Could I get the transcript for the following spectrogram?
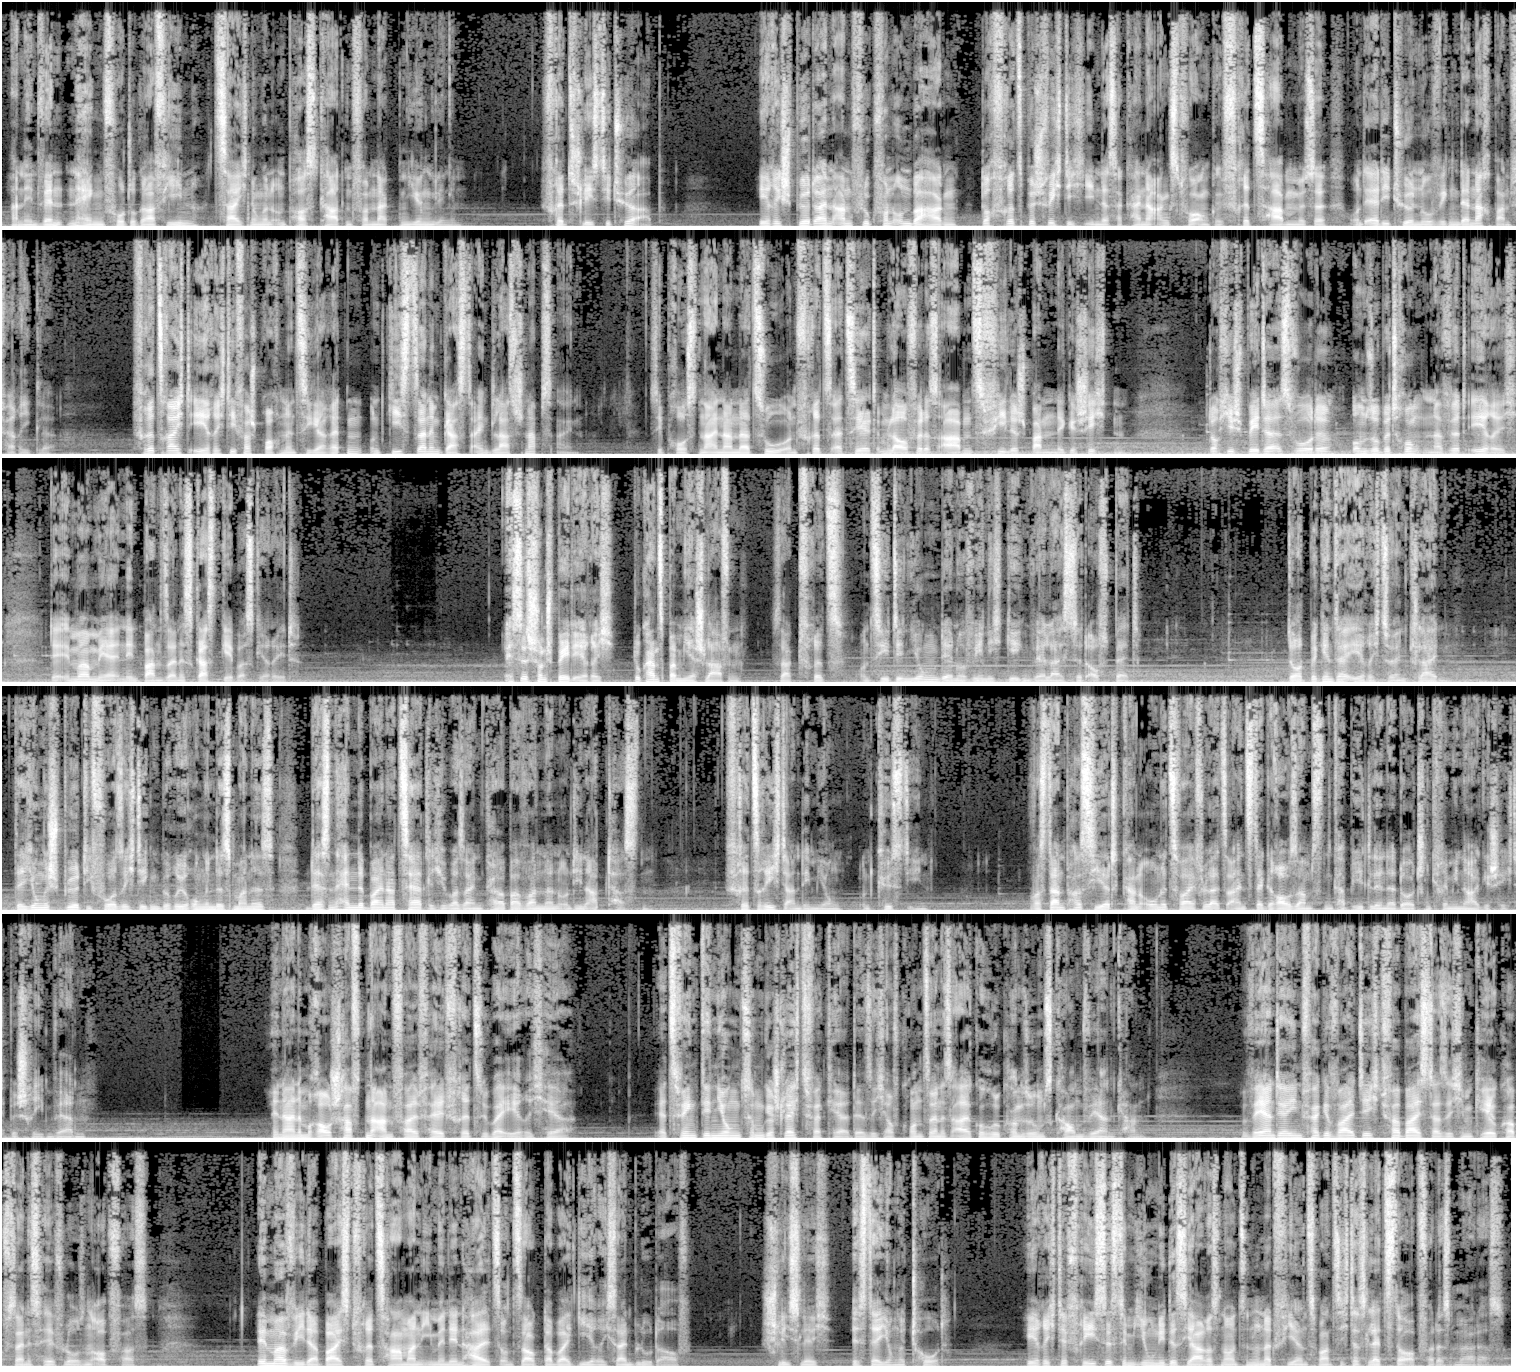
An den Wänden hängen Fotografien, Zeichnungen und Postkarten von nackten Jünglingen. Fritz schließt die Tür ab. Erich spürt einen Anflug von Unbehagen, doch Fritz beschwichtigt ihn, dass er keine Angst vor Onkel Fritz haben müsse und er die Tür nur wegen der Nachbarn verriegle. Fritz reicht Erich die versprochenen Zigaretten und gießt seinem Gast ein Glas Schnaps ein. Sie prosten einander zu und Fritz erzählt im Laufe des Abends viele spannende Geschichten, doch je später es wurde, umso betrunkener wird Erich, der immer mehr in den Bann seines Gastgebers gerät. Es ist schon spät, Erich. Du kannst bei mir schlafen, sagt Fritz und zieht den Jungen, der nur wenig Gegenwehr leistet, aufs Bett. Dort beginnt er Erich zu entkleiden. Der Junge spürt die vorsichtigen Berührungen des Mannes, dessen Hände beinahe zärtlich über seinen Körper wandern und ihn abtasten. Fritz riecht an dem Jungen und küsst ihn. Was dann passiert, kann ohne Zweifel als eines der grausamsten Kapitel in der deutschen Kriminalgeschichte beschrieben werden. In einem rauschhaften Anfall fällt Fritz über Erich her. Er zwingt den Jungen zum Geschlechtsverkehr, der sich aufgrund seines Alkoholkonsums kaum wehren kann. Während er ihn vergewaltigt, verbeißt er sich im Kehlkopf seines hilflosen Opfers. Immer wieder beißt Fritz Hamann ihm in den Hals und saugt dabei gierig sein Blut auf. Schließlich ist der Junge tot. Erich de Vries ist im Juni des Jahres 1924 das letzte Opfer des Mörders.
